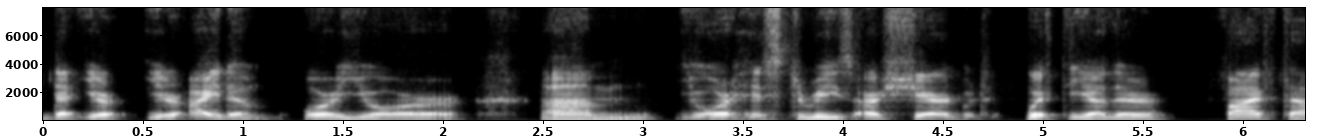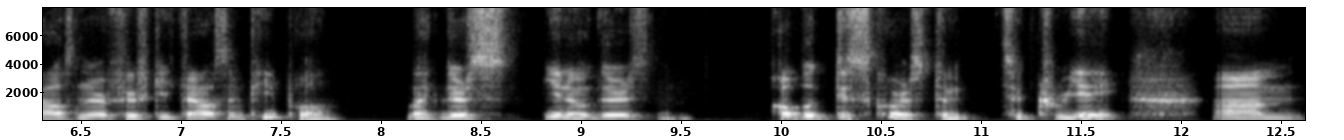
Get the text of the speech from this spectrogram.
that your your item or your um your histories are shared with with the other 5,000 or 50,000 people. Like there's, you know, there's public discourse to to create um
